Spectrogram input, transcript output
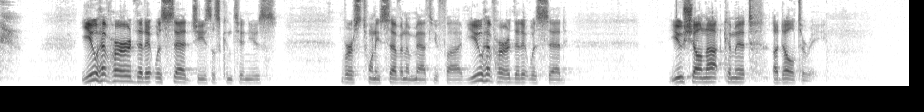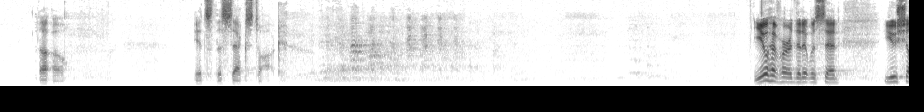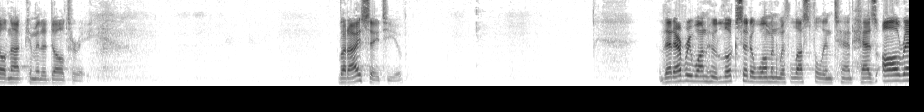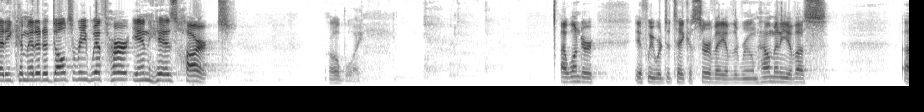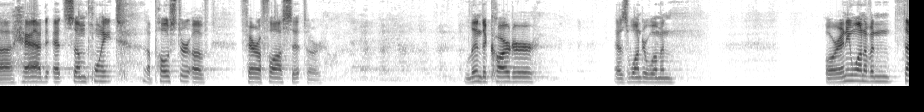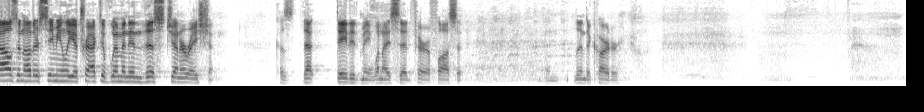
You have heard that it was said, Jesus continues, verse 27 of Matthew 5. You have heard that it was said, You shall not commit adultery. Uh oh. It's the sex talk. You have heard that it was said, You shall not commit adultery. But I say to you that everyone who looks at a woman with lustful intent has already committed adultery with her in his heart. Oh boy. I wonder if we were to take a survey of the room, how many of us uh, had at some point a poster of Farrah Fawcett or Lynda Carter as Wonder Woman, or any one of a thousand other seemingly attractive women in this generation. Because that dated me when I said Farrah Fawcett and Lynda Carter.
